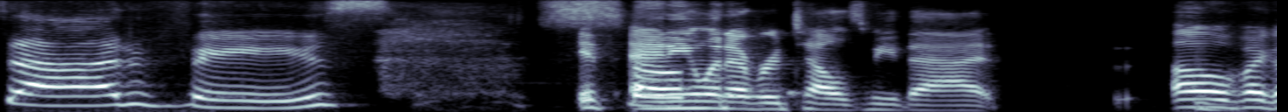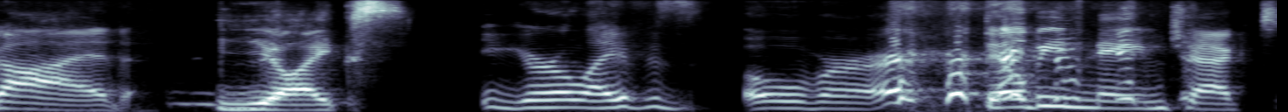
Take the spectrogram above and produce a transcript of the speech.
sad face. If So- anyone ever tells me that, oh my God, yikes. Your life is over. They'll be name checked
